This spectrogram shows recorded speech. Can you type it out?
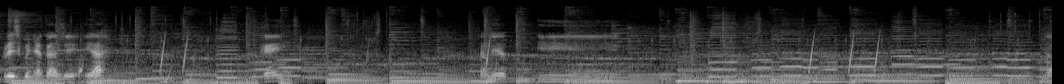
priest punya Kaze ya. Oke. Okay. kita lihat nih kita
